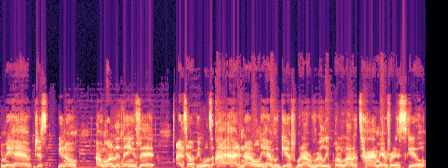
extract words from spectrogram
You may have just, you know, uh, one of the things that I tell people is I, I not only have a gift, but I really put a lot of time, effort, and skill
